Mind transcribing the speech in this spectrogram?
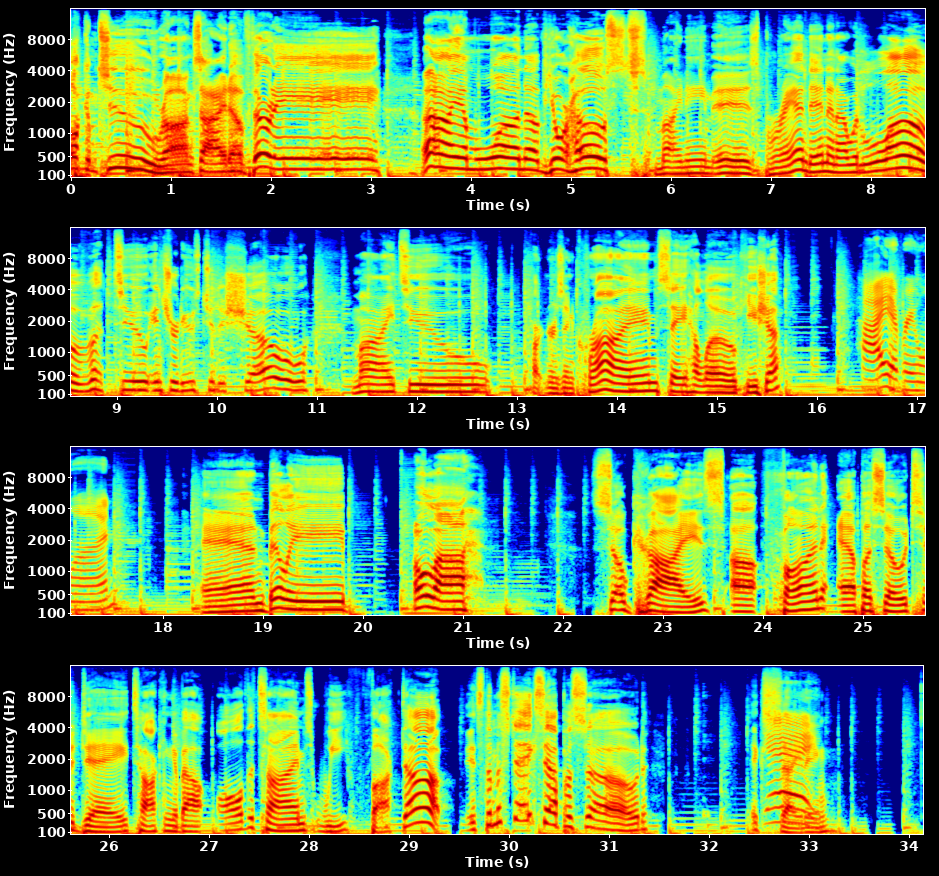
welcome to Wrong Side of 30. I am one of your hosts. My name is Brandon, and I would love to introduce to the show my two partners in crime. Say hello, Kisha. Hi, everyone. And Billy. Hola. So, guys, uh, fun episode today talking about all the times we fucked up. It's the mistakes episode. Exciting.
